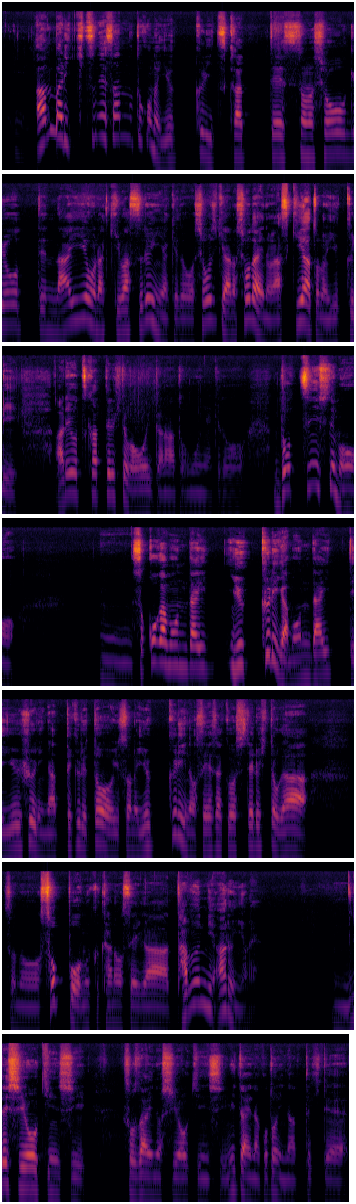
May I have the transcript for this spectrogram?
あんまり狐さんのとこのゆっくり使ってその商業ってないような気はするんやけど正直あの初代のアスキーアートのゆっくりあれを使ってる人が多いかなと思うんやけどどっちにしても、うん、そこが問題ゆっくりが問題っていう風になってくるとそのゆっくりの制作をしてる人がそのそっぽを向く可能性が多分にあるんよね。うん、で使用禁止素材の使用禁止みたいなことになってきて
